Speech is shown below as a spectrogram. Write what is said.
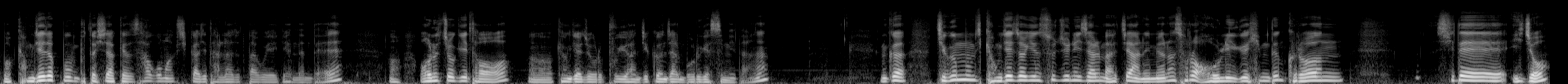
뭐 경제적 부분부터 시작해서 사고 방식까지 달라졌다고 얘기했는데 어, 어느 쪽이 더 어, 경제적으로 부유한지 그건 잘 모르겠습니다. 그러니까 지금 경제적인 수준이 잘 맞지 않으면 서로 어울리기 힘든 그런 시대이죠.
